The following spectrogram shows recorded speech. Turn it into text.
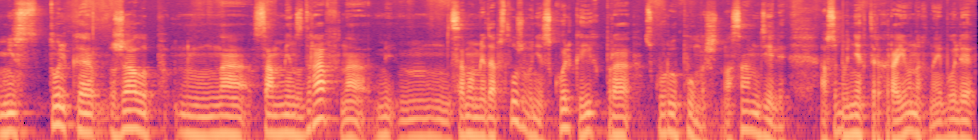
не столько жалоб на сам Минздрав, на само медобслуживание, сколько их про скорую помощь. На самом деле, особенно в некоторых районах, наиболее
